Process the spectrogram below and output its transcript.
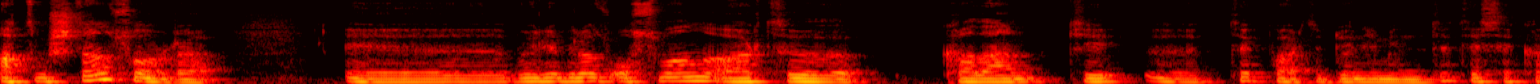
60'tan sonra e, böyle biraz Osmanlı artığı kalan ki e, tek parti döneminde TSK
